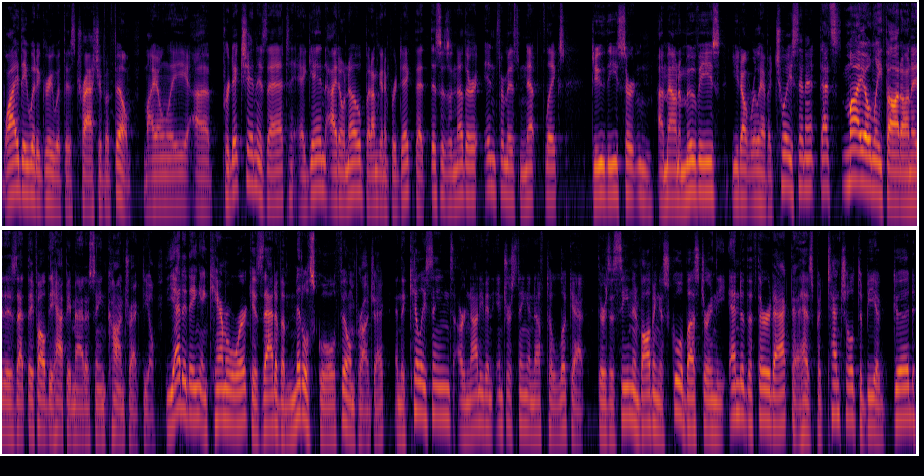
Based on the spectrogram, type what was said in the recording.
why they would agree with this trash of a film. My only uh, prediction is that, again, I don't know, but I'm going to predict that this is another infamous Netflix do these certain amount of movies. You don't really have a choice in it. That's my only thought on it is that they followed the Happy Madison contract deal. The editing and camera work is that of a middle school film project, and the killing scenes are not even interesting enough to look at. There's a scene involving a school bus during the end of the third act that has potential to be a good,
